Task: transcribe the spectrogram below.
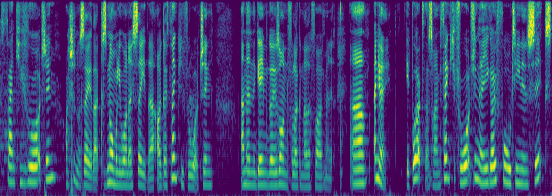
Thank you for watching. I shouldn't say that because normally when I say that, I go thank you for watching, and then the game goes on for like another five minutes. Uh, anyway, it worked that time. Thank you for watching. There you go, 14 and 6.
